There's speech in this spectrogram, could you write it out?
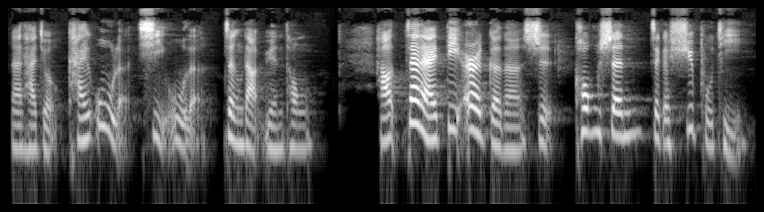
那他就开悟了，弃悟了，证到圆通。好，再来第二个呢是空身，这个须菩提，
